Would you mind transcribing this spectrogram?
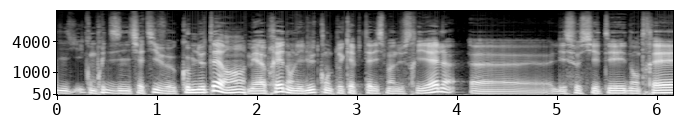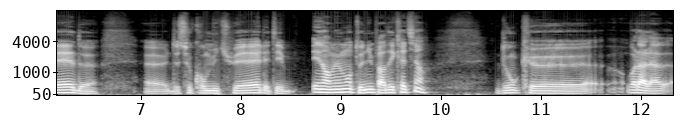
y compris des initiatives communautaires. Hein. Mais après, dans les luttes contre le capitalisme industriel, les sociétés d'entraide, de secours mutuels étaient énormément tenues par des chrétiens. Donc euh, voilà,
